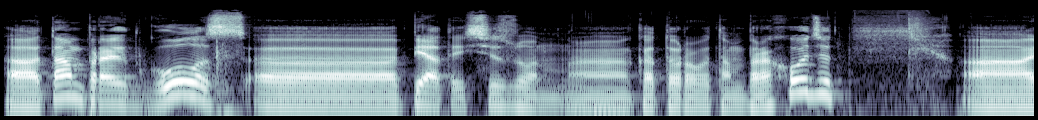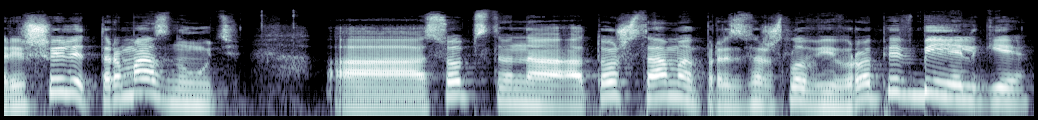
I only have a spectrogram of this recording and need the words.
э, там проект «Голос», э, пятый сезон которого там проходит, решили тормознуть а, собственно, то же самое произошло в Европе, в Бельгии.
